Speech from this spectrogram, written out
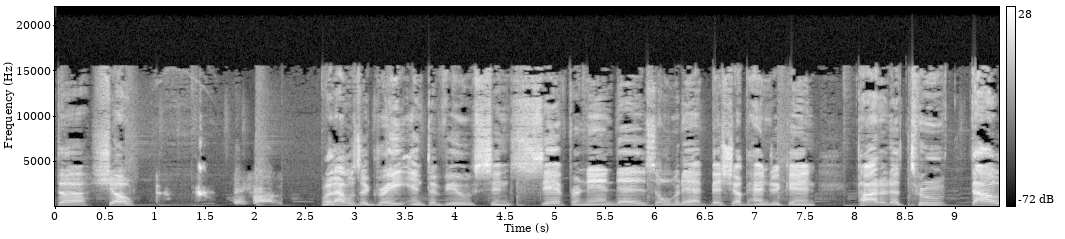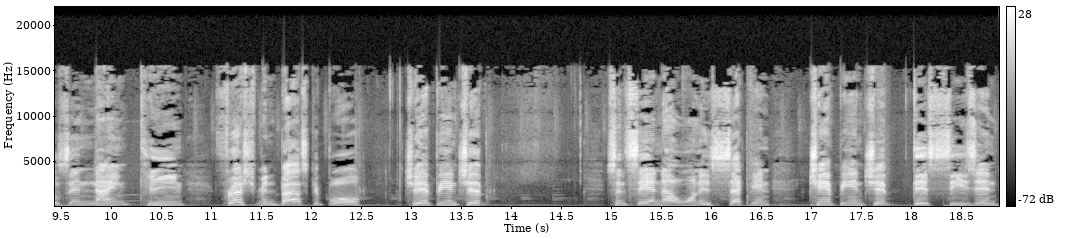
the show. Thanks for having me. Well, that was a great interview. Sincere Fernandez over there at Bishop Hendricken, part of the 2019 freshman basketball championship. Sincere now won his second championship this season.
